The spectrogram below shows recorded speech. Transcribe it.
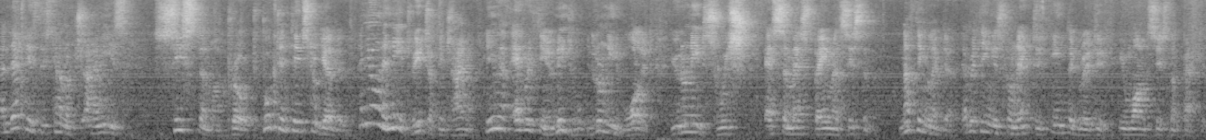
And that is this kind of Chinese system approach, putting things together. And you only need WeChat in China. You have everything. You need. You don't need wallet. You don't need Swish SMS payment system. Nothing like that. Everything is connected, integrated in one system package.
